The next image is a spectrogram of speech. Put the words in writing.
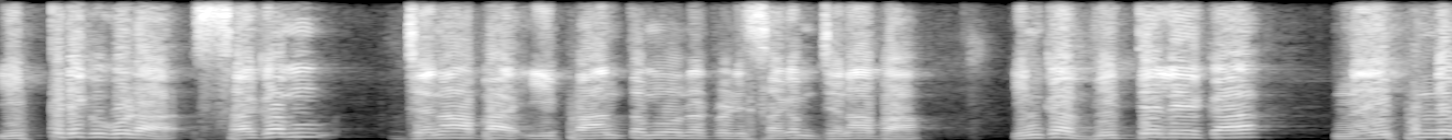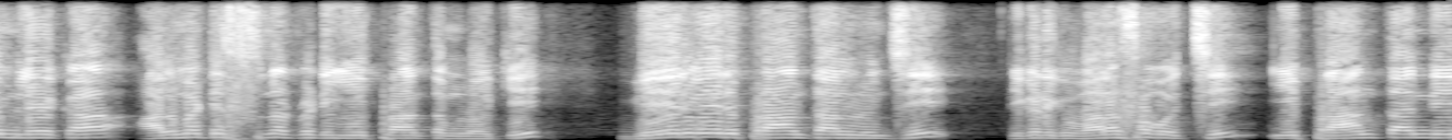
ఇప్పటికి కూడా సగం జనాభా ఈ ప్రాంతంలో ఉన్నటువంటి సగం జనాభా ఇంకా విద్య లేక నైపుణ్యం లేక అలమటిస్తున్నటువంటి ఈ ప్రాంతంలోకి వేరువేరు ప్రాంతాల నుంచి ఇక్కడికి వలస వచ్చి ఈ ప్రాంతాన్ని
